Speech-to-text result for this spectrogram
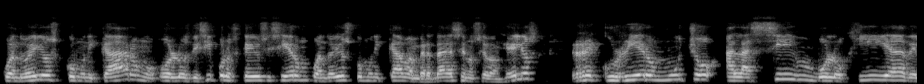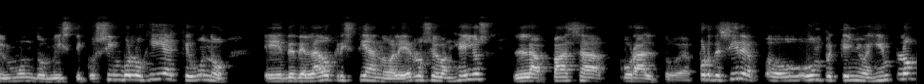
cuando ellos comunicaron, o los discípulos que ellos hicieron, cuando ellos comunicaban verdades en los evangelios, recurrieron mucho a la simbología del mundo místico, simbología que uno eh, desde el lado cristiano, al leer los evangelios, la pasa por alto. Por decir eh, un pequeño ejemplo,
